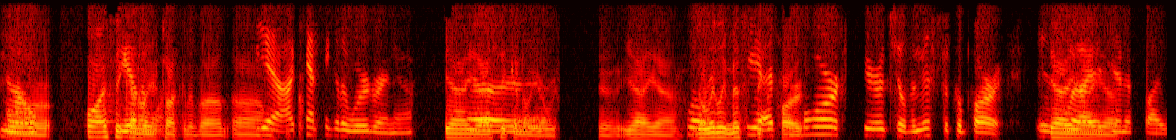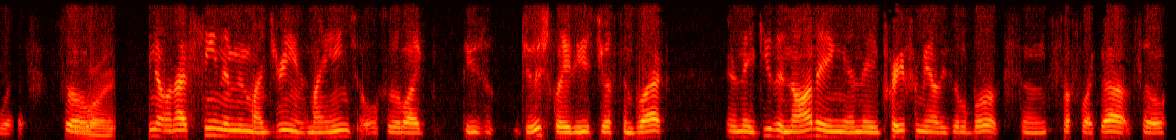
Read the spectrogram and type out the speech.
no. Or, well, I think I know what you're talking about. Um, yeah, I can't think of the word right now. Yeah, yeah. I think I know uh, what you're referring to. Yeah, yeah. Well, the really mystic yeah, it's part. more spiritual, the mystical part is Yeah, what yeah, I yeah. identify with. So right. you know, and I've seen them in my dreams, my angels. They're like these Jewish ladies dressed in black, and they do the nodding and they pray for me out of these little books and stuff like that. So,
